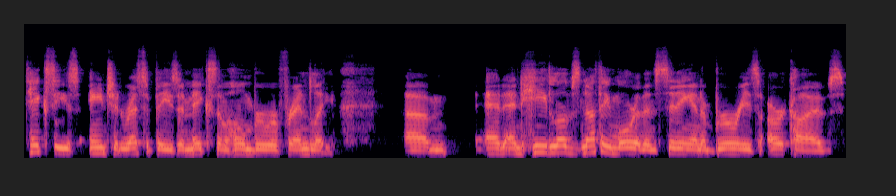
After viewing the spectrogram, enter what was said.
takes these ancient recipes and makes them homebrewer friendly. Um, and and he loves nothing more than sitting in a brewery's archives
